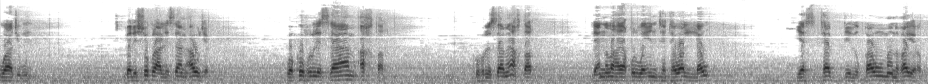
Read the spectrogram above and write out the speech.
واجب. بل الشكر على الإسلام أوجب وكفر الإسلام أخطر. كفر الإسلام أخطر لأن الله يقول وإن تتولوا يستبدل قوما غيركم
